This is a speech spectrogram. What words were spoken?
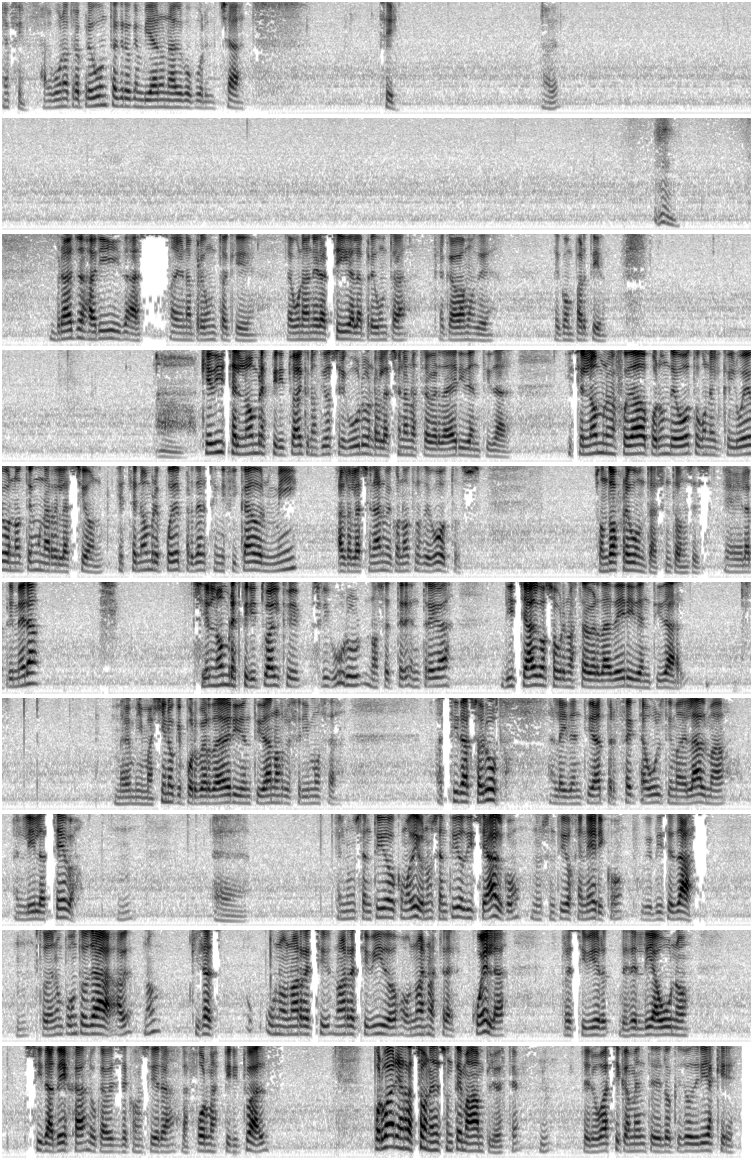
En fin, ¿alguna otra pregunta? Creo que enviaron algo por el chat. Sí. A ver. Braja Haridas, hay una pregunta que de alguna manera sigue a la pregunta que acabamos de, de compartir. Ah, ¿Qué dice el nombre espiritual que nos dio Sri Guru en relación a nuestra verdadera identidad? Y si el nombre me fue dado por un devoto con el que luego no tengo una relación, ¿este nombre puede perder significado en mí al relacionarme con otros devotos? Son dos preguntas entonces. Eh, la primera, si el nombre espiritual que Sri Guru nos entrega dice algo sobre nuestra verdadera identidad, me, imagino que por verdadera identidad nos referimos a, a Siddha Swarup, a la identidad perfecta última del alma en Lila Seva. Eh, en un sentido, como digo, en un sentido dice algo, en un sentido genérico, porque dice das. Entonces, en un punto ya, ¿no? quizás uno no ha, no ha recibido, o no es nuestra escuela, recibir desde el día uno deja, lo que a veces se considera la forma espiritual, por varias razones, es un tema amplio este, pero básicamente lo que yo diría es que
